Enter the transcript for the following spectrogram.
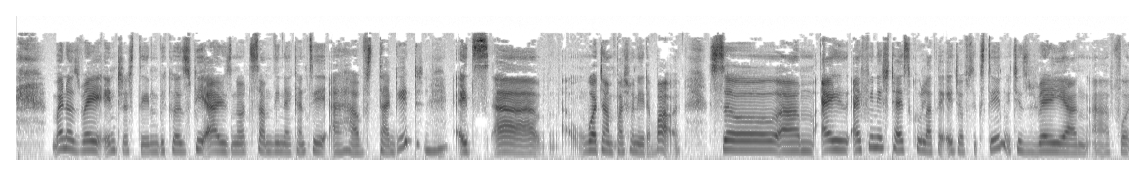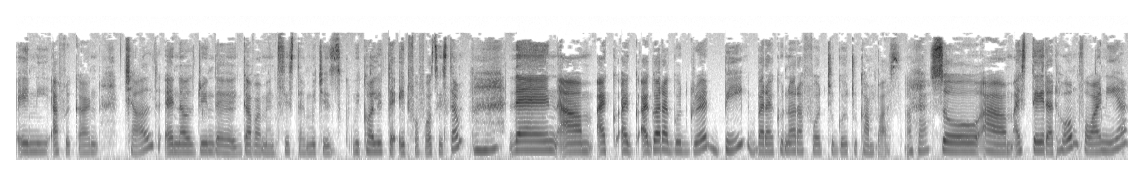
mine was very interesting because PR is not something I can say I have studied. It's uh, what I'm passionate about. So um, I, I finished high school at the age of 16, which is very young uh, for any African child. And I was doing the government system, which is, we call it the 844 system. Then um, I, I, I got a good grade, B, but I could not afford to go to campus. Okay. So um, I stayed at home for one year.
